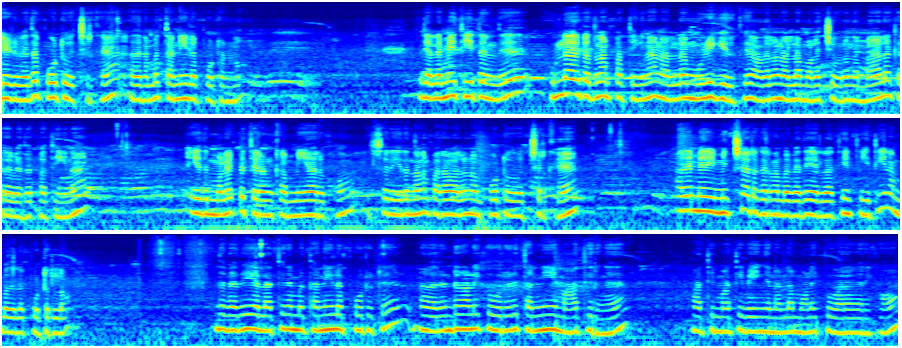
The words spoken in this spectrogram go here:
ஏழு விதை போட்டு வச்சுருக்கேன். அதை நம்ம தண்ணியில் போட்டுடணும். இது எல்லாமே தீத்தந்து உள்ளே இருக்கிறதெல்லாம் பார்த்தீங்கன்னா நல்லா முழுகி இருக்குது அதெல்லாம் நல்லா முளைச்சி வரும். இந்த மேலே இருக்கிற விதை பார்த்தீங்கன்னா இது முளைப்பு திறன் கம்மியாக இருக்கும். சரி இருந்தாலும் பரவாயில்ல நான் போட்டு வச்சுருக்கேன். அதேமாரி மிச்சம் இருக்கிற நம்ம விதை எல்லாத்தையும் தீத்தி நம்ம அதில் போட்டுடலாம் இந்த விதையை எல்லாத்தையும் நம்ம தண்ணியில் போட்டுட்டு நான் ரெண்டு நாளைக்கு ஒரு அடி தண்ணியை மாற்றிடுங்க மாற்றி மாற்றி வைங்க. நல்லா முளைப்பு வர வரைக்கும்.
